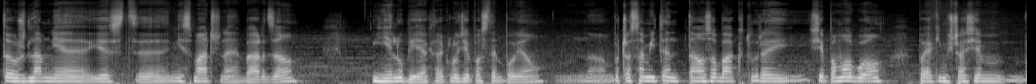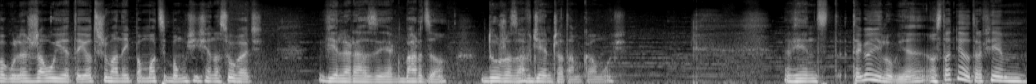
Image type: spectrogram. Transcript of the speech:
To już dla mnie jest e, niesmaczne bardzo. I nie lubię, jak tak ludzie postępują. No, bo czasami ten, ta osoba, której się pomogło, po jakimś czasie w ogóle żałuje tej otrzymanej pomocy, bo musi się nasłuchać wiele razy, jak bardzo dużo zawdzięcza tam komuś. Więc tego nie lubię. Ostatnio trafiłem,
